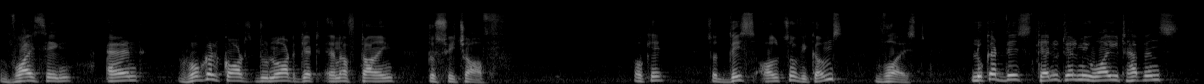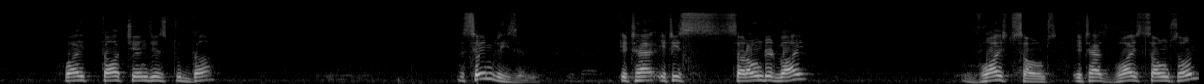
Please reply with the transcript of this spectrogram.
voicing and vocal cords do not get enough time to switch off. Okay. So, this also becomes voiced. Look at this, can you tell me why it happens? Why ta changes to the? The same reason. It, it is surrounded by voiced sounds. It has voiced sounds on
